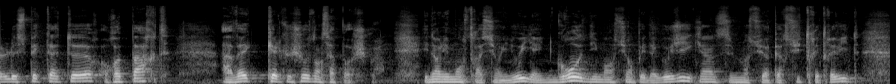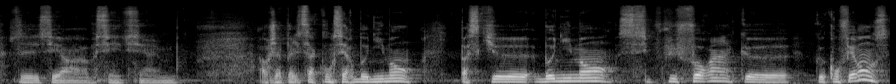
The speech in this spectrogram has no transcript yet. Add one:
le spectateur reparte avec quelque chose dans sa poche. Quoi. Et dans les monstrations inouïes, il y a une grosse dimension pédagogique. hein. Je m'en suis aperçu très très vite. C'est un, un- alors j'appelle ça concert boniment parce que boniment c'est plus forain que, que conférence,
